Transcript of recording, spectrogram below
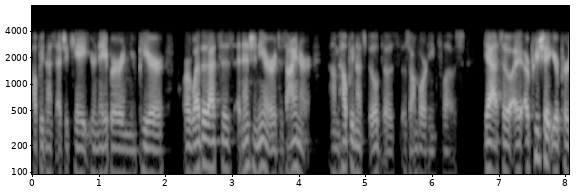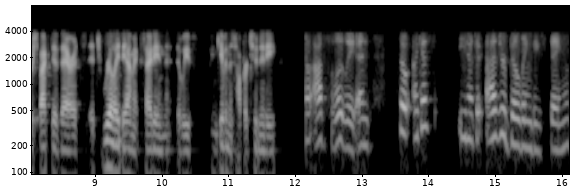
helping us educate your neighbor and your peer, or whether that's as an engineer or designer um, helping us build those those onboarding flows. Yeah, so I appreciate your perspective there. It's it's really damn exciting that, that we've been given this opportunity. Oh, absolutely, and so I guess you know as you're building these things,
